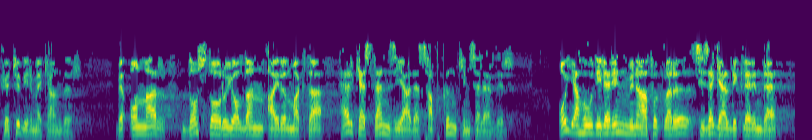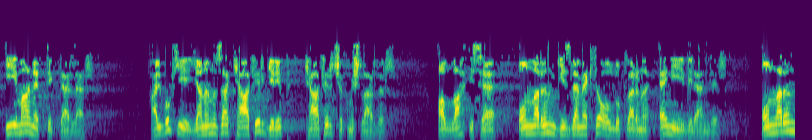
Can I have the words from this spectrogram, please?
kötü bir mekandır. Ve onlar dosdoğru yoldan ayrılmakta herkesten ziyade sapkın kimselerdir. O Yahudilerin münafıkları size geldiklerinde iman ettik derler. Halbuki yanınıza kafir girip kafir çıkmışlardır. Allah ise onların gizlemekte olduklarını en iyi bilendir. Onların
